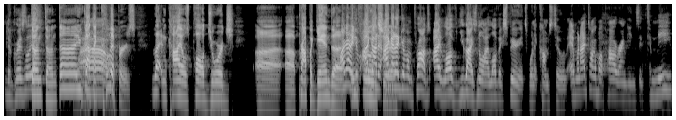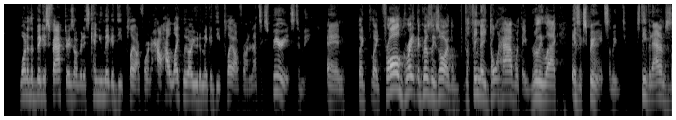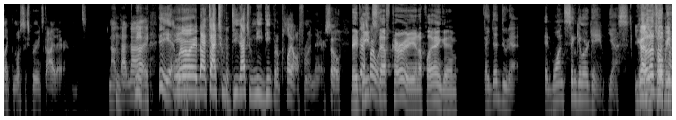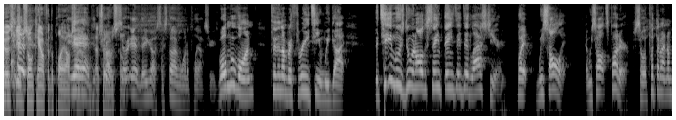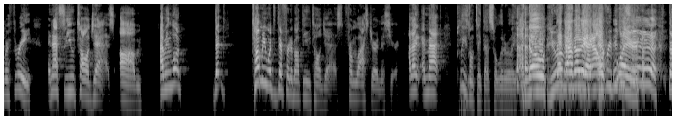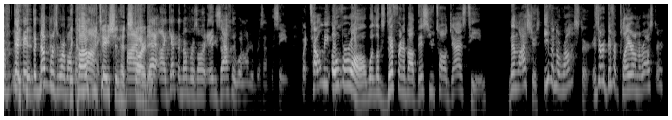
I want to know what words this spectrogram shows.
the Grizzlies. Dun dun dun! You got the Clippers letting Kyle's Paul George uh, uh, propaganda. I gotta give I gotta I gotta give them props. I love you guys know I love experience when it comes to and when I talk about power rankings, it, to me, one of the biggest factors of it is can you make a deep playoff run? How how likely are you to make a deep playoff run? And that's experience to me. And like like for all great the Grizzlies are, the, the thing they don't have, what they really lack, is experience. I mean, Steven Adams is like the most experienced guy there. It's not that not yeah, well, not not too deep, not too knee deep in a playoff run there. So They beat why I went- Steph Curry in a playing game. they did do that in one singular game. Yes. You guys Well, have told me those games don't count for the playoffs. yeah, yeah, that's true. what I was told. So yeah, there you go. So still haven't won a playoff series. We'll move on to the number three team we got. The team who's doing all the same things they did last year, but we saw it and we saw it sputter. So it put them at number three, and that's the Utah Jazz. Um, I mean, look, that tell me what's different about the Utah Jazz from last year and this year. And I and Matt, please don't take that so literally. I know You were that- about that- to get every did see player. The, the, the, the numbers were about the to fly. computation had started. I get, I get the numbers aren't exactly 100% the same. But tell me overall what looks different about this Utah Jazz team than last year's. Even the roster. Is there a different player on the roster?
